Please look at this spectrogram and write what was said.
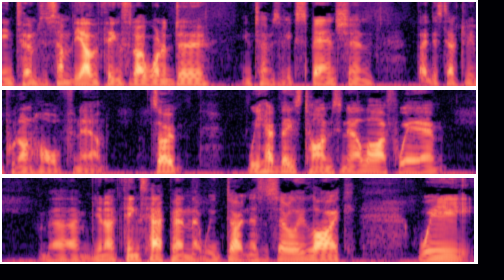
in terms of some of the other things that I want to do, in terms of expansion, they just have to be put on hold for now. So we have these times in our life where um, you know things happen that we don't necessarily like. We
